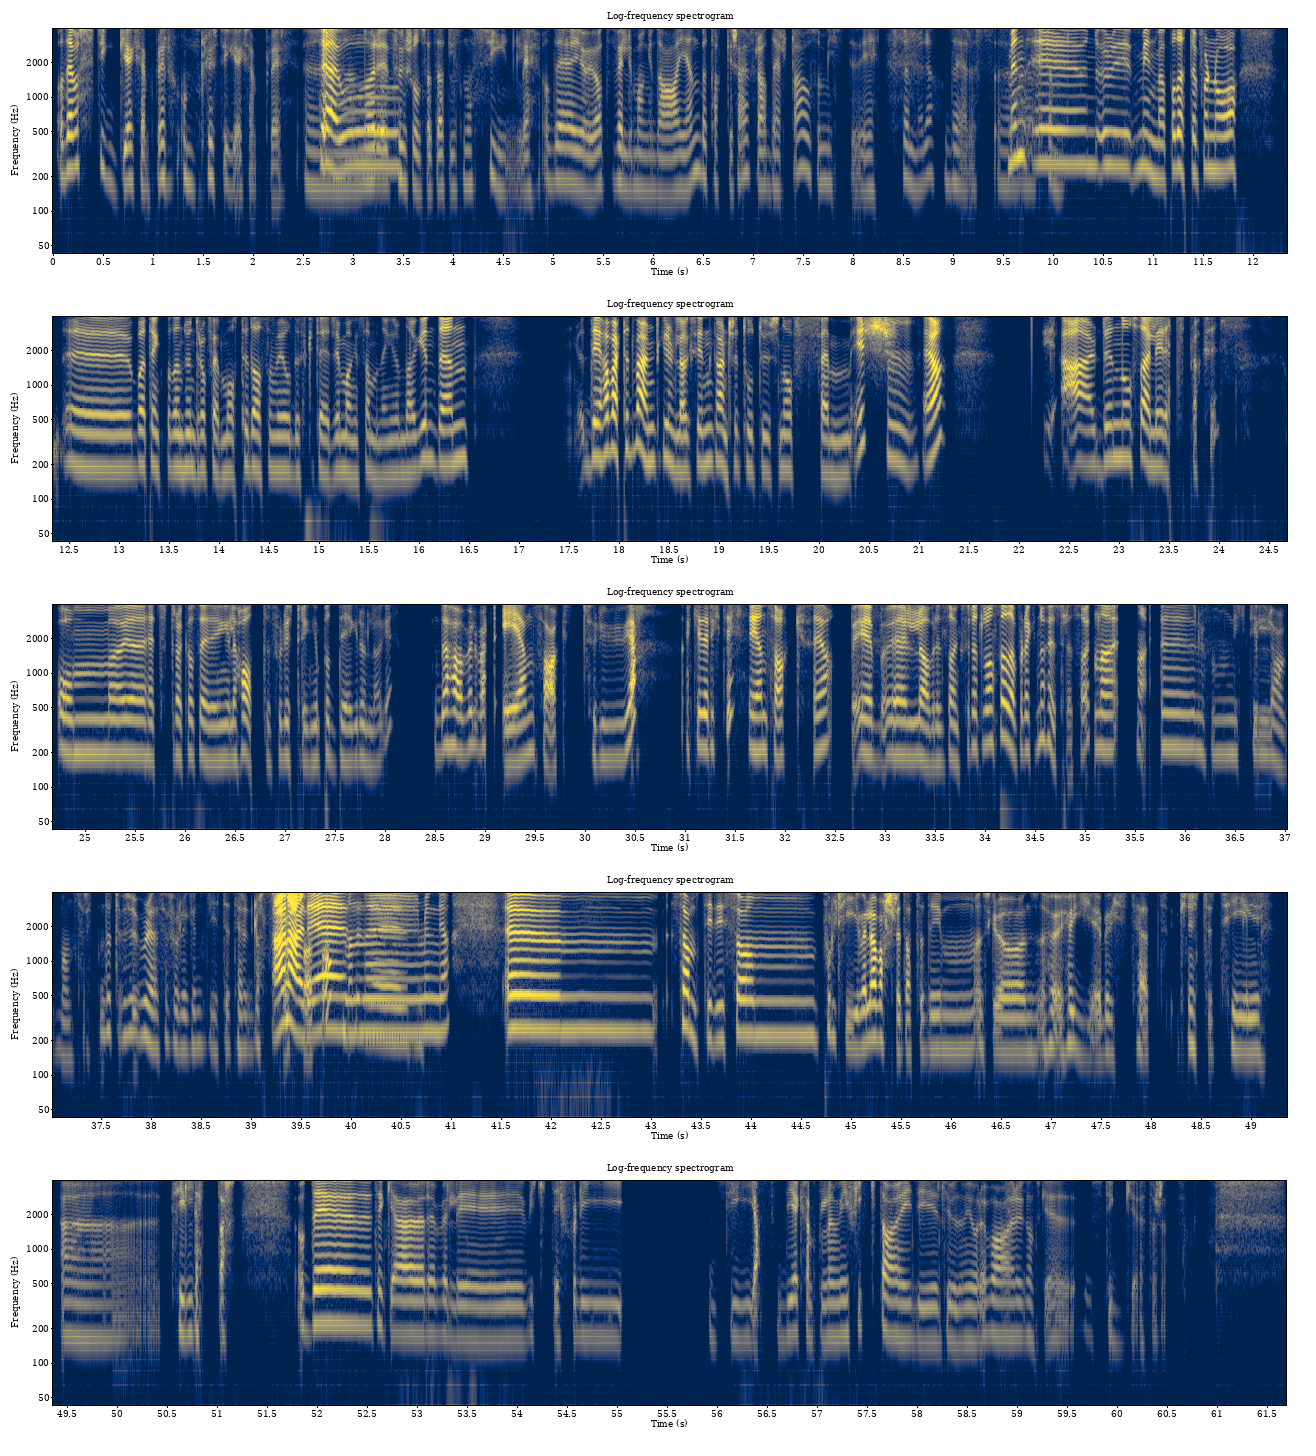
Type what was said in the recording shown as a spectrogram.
Og det var stygge eksempler. Ordentlig stygge eksempler. eh, jo- Når funksjonsnedsettelsen er synlig. Og det gjør jo at veldig mange da igjen betakker seg fra å delta, og så mister vi Stemmer, ja. deres uh, Men eh, du meg på dette, for nå eh, Bare tenk på den 185, da, som vi jo diskuterer i mange sammenhenger om dagen. Den Det har vært et vernet grunnlag siden kanskje 2005-ish. Mm. Ja. Er det noe særlig rettspraksis om uh, hets, trakassering eller hatefulle ytringer på det grunnlaget? Det har vel vært én sak, tror jeg. Er ikke det riktig? Én sak Ja. i i lavere instanser et eller annet sted, for det er ikke noe høyesterettssak. Nei. Nei. Eh, den gikk til lagmannsretten. Dette burde jeg selvfølgelig kunnet gitt et helt nei, svar det- på. Men, det- eh, men ja. Um, samtidig som politiet vel har varslet at de ønsker å en høyere bevissthet knyttet til, eh, til dette. Og det tenker jeg er veldig viktig, fordi de, ja, de eksemplene vi fikk da i de intervjuene vi gjorde, var ganske stygge, rett og slett.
